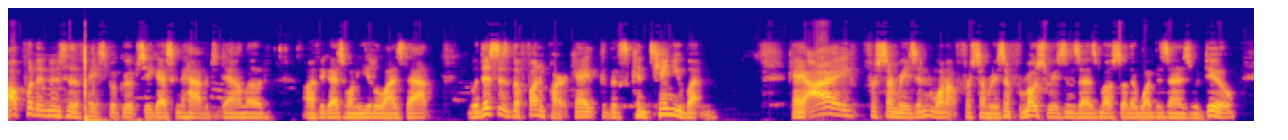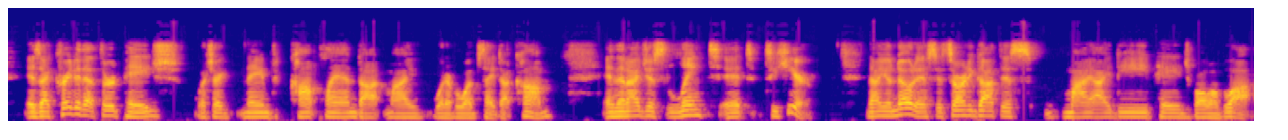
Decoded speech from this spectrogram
I'll put it into the Facebook group so you guys can have it to download uh, if you guys want to utilize that. But this is the fun part, okay? This continue button. Okay, I, for some reason, well not for some reason, for most reasons, as most other web designers would do, is I created that third page, which I named compplan.mywhateverwebsite.com, and then I just linked it to here. Now you'll notice it's already got this my ID page, blah, blah, blah.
